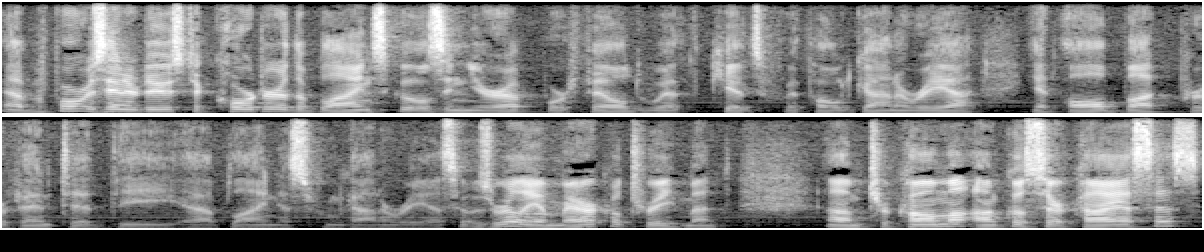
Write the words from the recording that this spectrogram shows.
uh, before it was introduced, a quarter of the blind schools in Europe were filled with kids with old gonorrhea. It all but prevented the uh, blindness from gonorrhea. So it was really a miracle treatment. Um, trachoma, onchocerciasis,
